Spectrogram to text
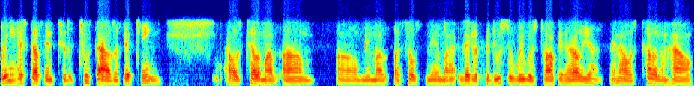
bring that stuff into the 2015. I was telling my um, um me and my me and my executive producer, we was talking earlier, and I was telling them how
